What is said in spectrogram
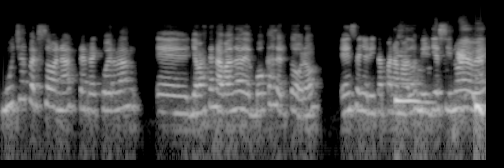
muchas personas te recuerdan, eh, llevaste la banda de Bocas del Toro, en Señorita Panamá 2019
